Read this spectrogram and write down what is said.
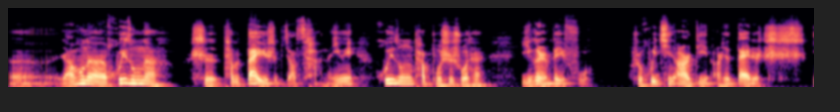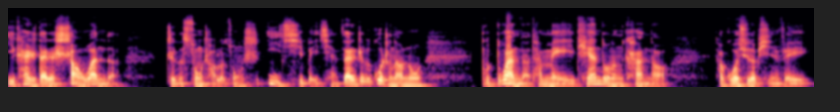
呃，然后呢，徽宗呢是他的待遇是比较惨的，因为徽宗他不是说他。一个人被俘，是徽钦二帝，而且带着一开始带着上万的这个宋朝的宗室一起北迁，在这个过程当中，不断的，他每天都能看到他过去的嫔妃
